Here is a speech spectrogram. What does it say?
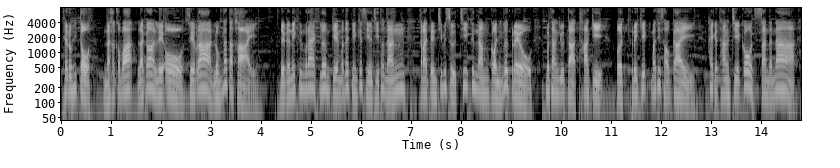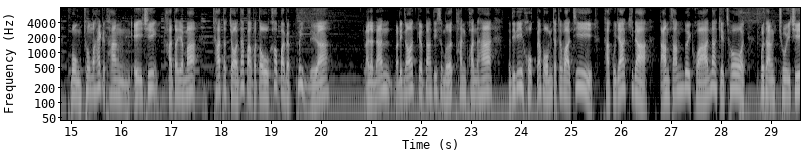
เทรุฮิโตะนากากาวะและก็เลโอเซอาราล่าตาข่าย โดยการนี้ครึ่งแรกเริ่มเกมมาได้เพียงแค่4นาทีเท่านั้น กลายเป็นชิมิสึที่ขึ้นนำก่อนอย่างรวดเร็ว เมื่อทางยูตะทากิ เปิดฟรีคิกมาที่เสาไกลให้กับทางติอาโก้ซานตาน่าโหม่งชงมาให้กับทางเออิชิคาตายามะชาร์จจ่อหน้าปากประตูเข้าไปแบบไม่เหลือ หลังจากนั้นมารินอสเกือบตามตีเสมอทันควันนะฮะนาทีที่ 6 นะผมจากจังหวะที่ทาคุยะคิดะตามซ้ำด้วยขวาหน้าเขตโทษเมื่อทางชูอิชิ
